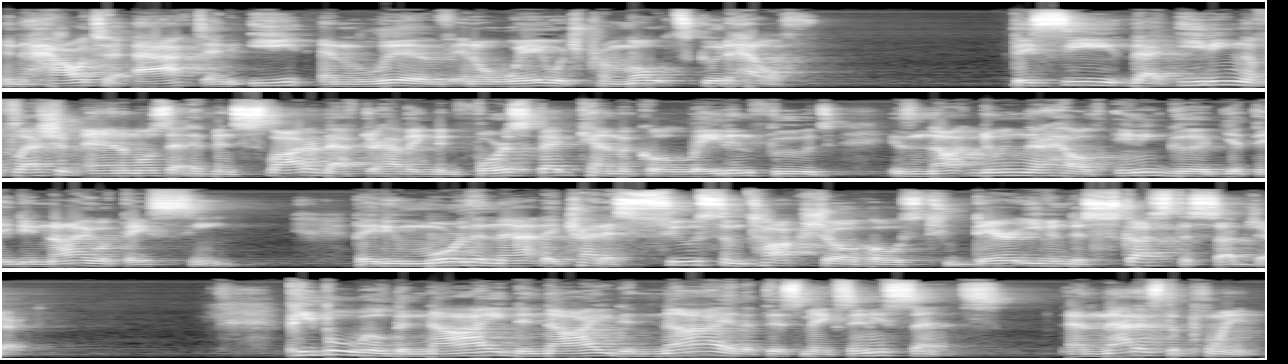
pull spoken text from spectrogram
in how to act and eat and live in a way which promotes good health. They see that eating the flesh of animals that have been slaughtered after having been force fed chemical laden foods is not doing their health any good, yet they deny what they see. They do more than that, they try to sue some talk show host who dare even discuss the subject. People will deny, deny, deny that this makes any sense. And that is the point.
